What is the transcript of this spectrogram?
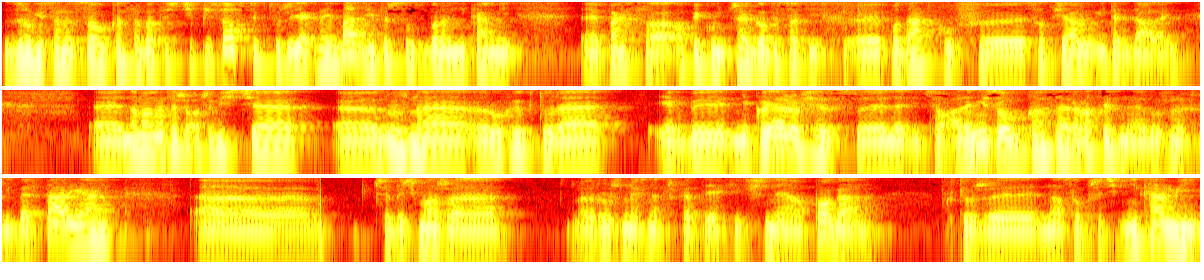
Z drugiej strony są konserwatyści pisowcy, którzy jak najbardziej też są zwolennikami państwa opiekuńczego, wysokich podatków, socjalu i tak dalej. No mamy też oczywiście różne ruchy, które jakby nie kojarzą się z lewicą, ale nie są konserwatywne, różnych libertarian, czy być może różnych na przykład jakichś neopogan, którzy no, są przeciwnikami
